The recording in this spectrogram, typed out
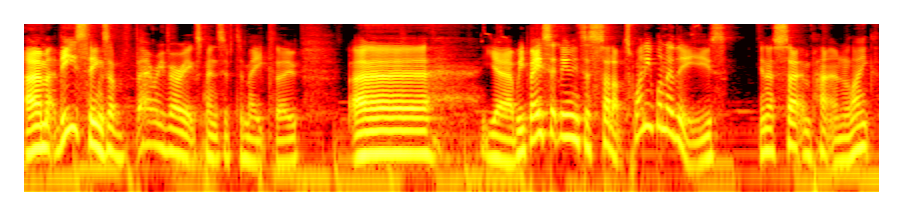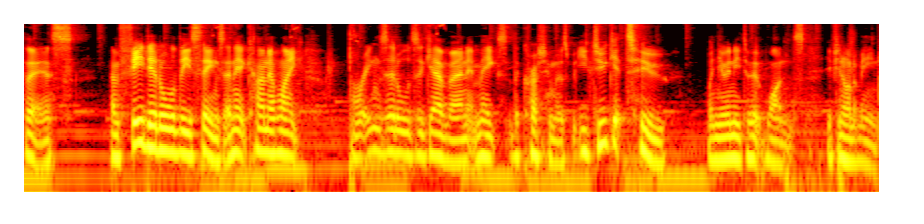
Um, these things are very, very expensive to make, though. Uh... Yeah, we basically need to set up 21 of these in a certain pattern like this and feed it all these things and it kind of like brings it all together and it makes the crushing wheels. But you do get two when you only do it once, if you know what I mean.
